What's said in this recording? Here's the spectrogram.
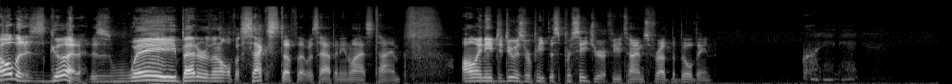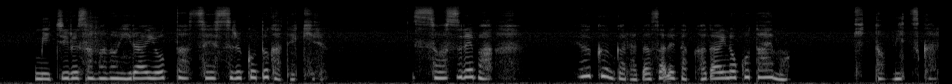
Oh, but this is good. This is way better than all the sex stuff that was happening last time. All I need to do is repeat this procedure a few times throughout the building. これでみちる様の依頼を達成することができるそうすればゆうくんから出された課題の答えもきっと見つかる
